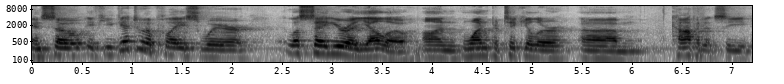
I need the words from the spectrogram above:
And so if you get to a place where, let's say you're a yellow on one particular um, competency,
